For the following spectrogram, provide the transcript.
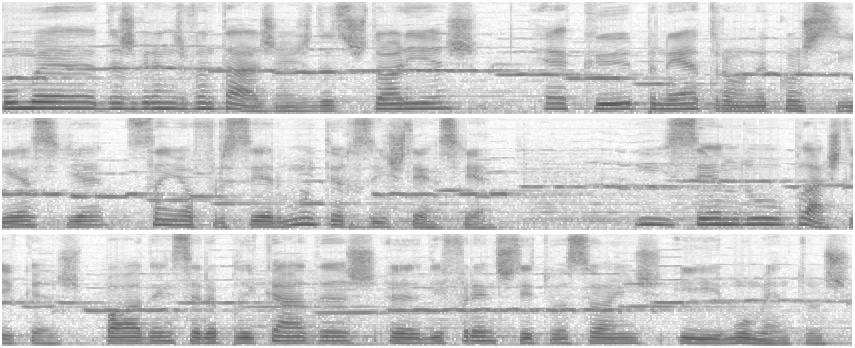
Uma das grandes vantagens das histórias é que penetram na consciência sem oferecer muita resistência. E, sendo plásticas, podem ser aplicadas a diferentes situações e momentos.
